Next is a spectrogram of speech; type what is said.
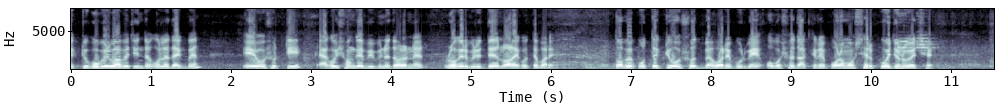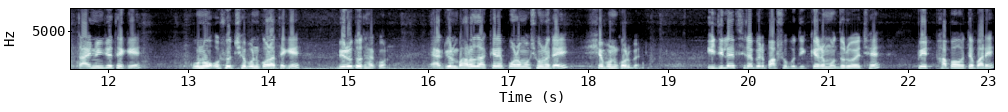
একটু গভীরভাবে চিন্তা করলে দেখবেন এই ওষুধটি একই সঙ্গে বিভিন্ন ধরনের রোগের বিরুদ্ধে লড়াই করতে পারে। তবে প্রত্যেকটি ওষুধ ব্যবহারের পূর্বে অবশ্যই ডাক্তারের পরামর্শের প্রয়োজন রয়েছে। তাই নিজে থেকে কোনো ওষুধ সেবন করা থেকে বিরত থাকুন। একজন ভালো ডাক্তারের পরামর্শ অনুযায়ী সেবন করবেন। ইজিলাইফ সিরাপের পার্শ্ব মধ্যে রয়েছে, পেট ফাঁপা হতে পারে,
